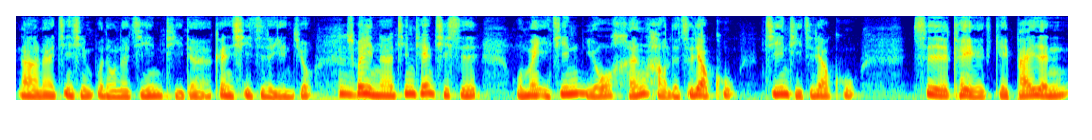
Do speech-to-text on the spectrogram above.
那来进行不同的基因体的更细致的研究。嗯所以呢，今天其实我们已经有很好的资料库，基因体资料库是可以给白人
